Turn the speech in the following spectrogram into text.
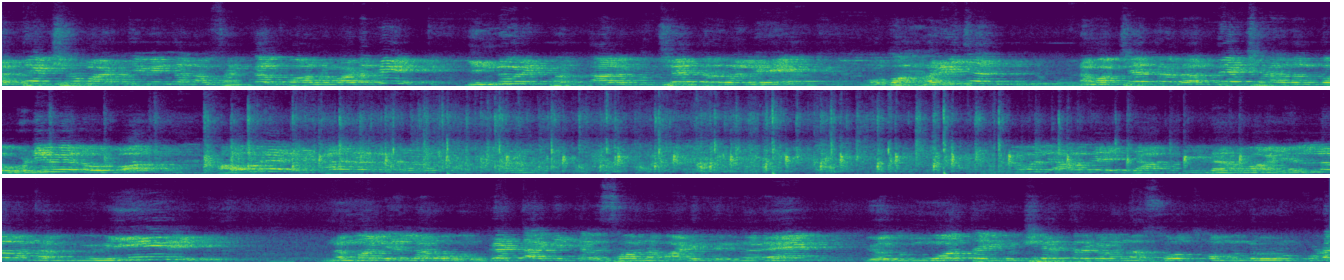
ಅಧ್ಯಕ್ಷರು ಮಾಡ್ತೀವಿ ಅಂತ ನಾವು ಸಂಕಲ್ಪವನ್ನು ಮಾಡಿದ್ವಿ. ಇನ್ನೂರ ಇಪ್ಪತ್ನಾಲ್ಕು ಕ್ಷೇತ್ರದಲ್ಲಿ ಒಬ್ಬ ಹರಿಜನ್, ನಮ್ಮ ಕ್ಷೇತ್ರದ ಅಧ್ಯಕ್ಷರಾದಂತ ಅವರೇ. ನಮ್ಮಲ್ಲಿ ಯಾವುದೇ ಜಾತಿ, ಧರ್ಮ ಎಲ್ಲವನ್ನ ಮೀರಿ ನಮ್ಮಲ್ಲಿ ಎಲ್ಲರೂ ಒಗ್ಗಟ್ಟಾಗಿ ಕೆಲಸವನ್ನ ಮಾಡಿದ್ರಿಂದನೇ ಇವತ್ತು ಮೂವತ್ತೈದು ಕ್ಷೇತ್ರಗಳನ್ನ ಸೋತ್ಕೊಂಡ್ ಬಂದ್ರು ಕೂಡ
